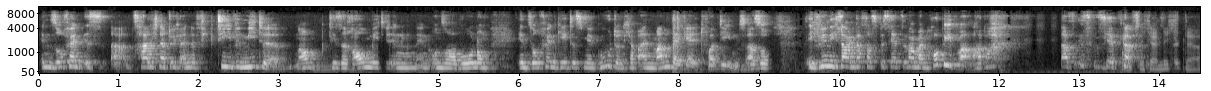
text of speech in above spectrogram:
insofern ist, äh, zahle ich natürlich eine fiktive Miete, ne? diese Raummiete in, in unserer Wohnung. Insofern geht es mir gut und ich habe einen Mann, der Geld verdient. Also ich will nicht sagen, dass das bis jetzt immer mein Hobby war, aber das ist es jetzt ganz sicher nicht. Ja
